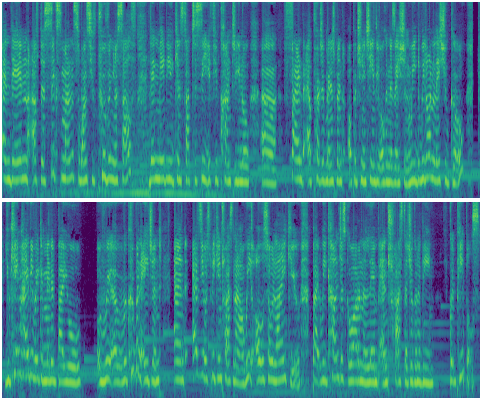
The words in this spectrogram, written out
and then after six months once you've proven yourself then maybe you can start to see if you can't you know uh, find a project management opportunity in the organization we, we don't want to let you go you came highly recommended by your re- uh, recruitment agent and as you're speaking to us now we also like you but we can't just go out on a limb and trust that you're going to be good peoples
